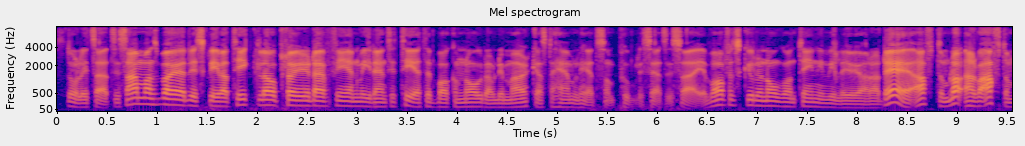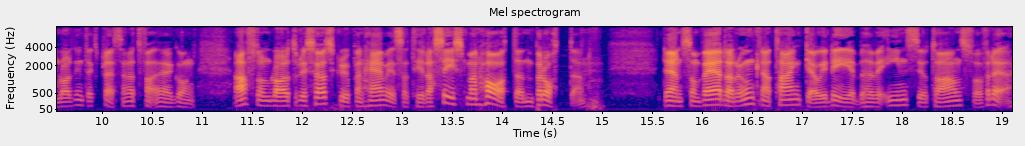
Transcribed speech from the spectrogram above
står lite så här. Tillsammans började de skriva artiklar och plöjde därför igenom identiteter bakom några av de mörkaste hemligheter som publicerats i Sverige. Varför skulle någon tidning vilja göra det? Aftonbladet, det var Aftonbladet, inte Expressen ett eh, gång. Aftonbladet och researchgruppen hänvisar till rasismen, haten, brotten. Den som vädrar unkna tankar och idéer behöver inse och ta ansvar för det.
